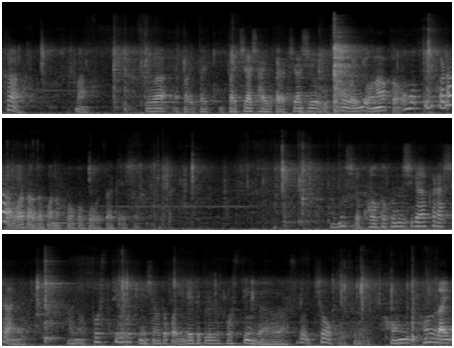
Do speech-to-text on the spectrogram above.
す。かまあ普通はやっぱりいっぱいいっぱいチラシ入るからチラシを売った方がいいよなと思ってるからわざわざこの広告を打つわけでしょ。むしろ広告主側からしたらねあのポスティング禁止のところに入れてくれるポスティンガーはすごい重宝する。んです本本来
